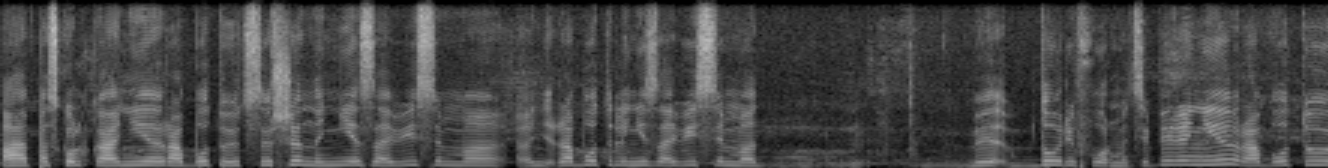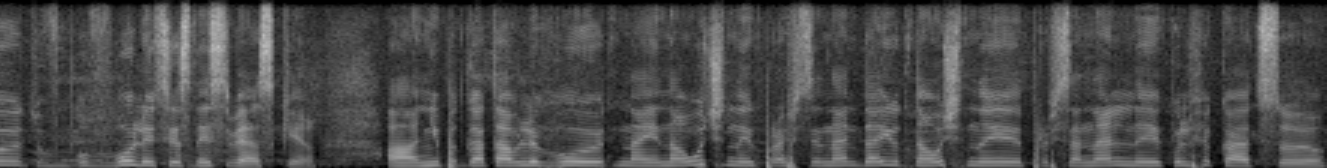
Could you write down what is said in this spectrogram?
А поскольку они работают совершенно независимо, работали независимо до реформы. Теперь они работают в более тесной связке. Они подготавливают научные, профессиональные, дают научные, профессиональные квалификацию.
